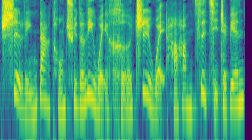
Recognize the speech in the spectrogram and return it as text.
士林大同区的立委何志伟，好，他们自己这边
